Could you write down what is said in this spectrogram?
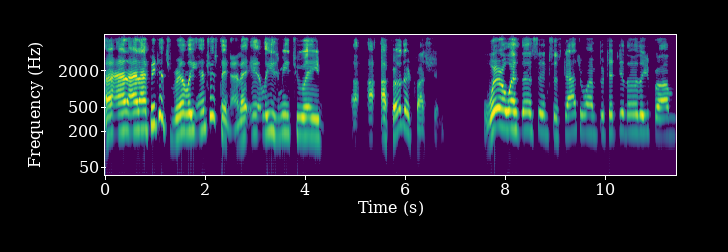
and and I think it's really interesting, and it, it leads me to a, a a further question: Where was this in Saskatchewan, particularly from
